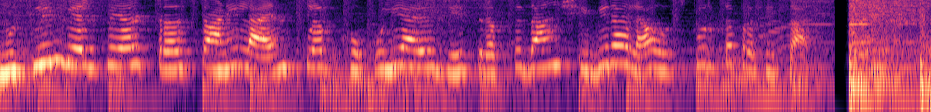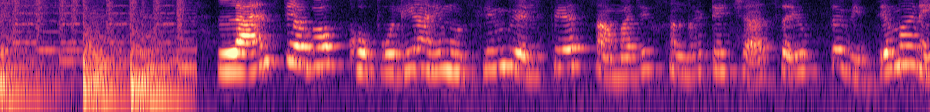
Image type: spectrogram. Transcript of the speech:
मुस्लिम वेलफेअर ट्रस्ट आणि लायन्स क्लब खोपोली आयोजित रक्तदान शिबिराला उत्स्फूर्त प्रतिसाद. लायन्स क्लब ऑफ खोपोली आणि मुस्लिम वेलफेअर सामाजिक संघटनेच्या संयुक्त विद्यमाने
